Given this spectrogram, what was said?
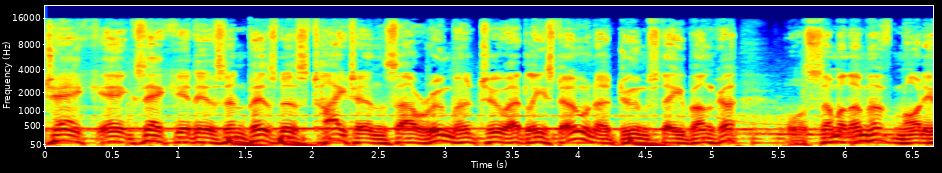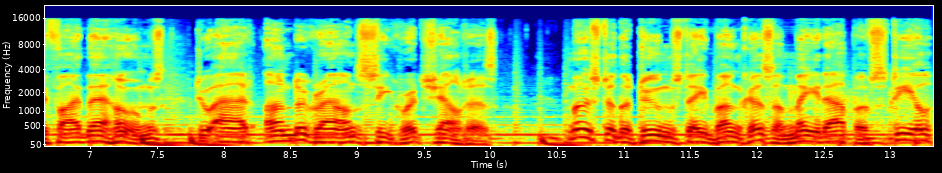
tech executives, and business titans, are rumored to at least own a doomsday bunker, or some of them have modified their homes to add underground secret shelters. Most of the doomsday bunkers are made up of steel,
